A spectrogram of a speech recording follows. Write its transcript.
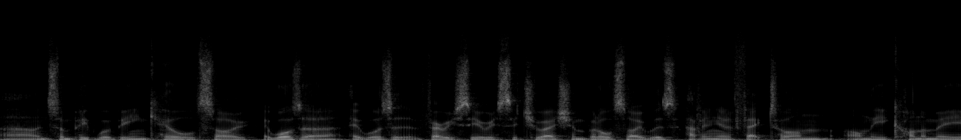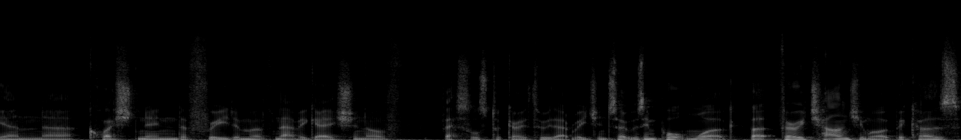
Uh, and some people were being killed. So it was a it was a very serious situation, but also it was having an effect on on the economy and uh, questioning the freedom of navigation of vessels to go through that region. So it was important work, but very challenging work because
